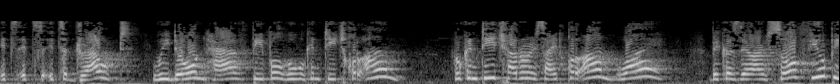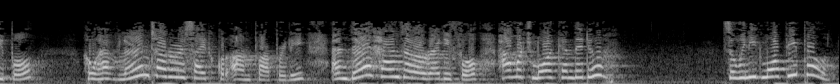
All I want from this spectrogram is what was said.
It's, it's, it's a drought. We don't have people who can teach Qur'an. Who can teach how to recite Qur'an. Why? Because there are so few people who have learned how to recite Qur'an properly and their hands are already full. How much more can they do? So we need more people.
